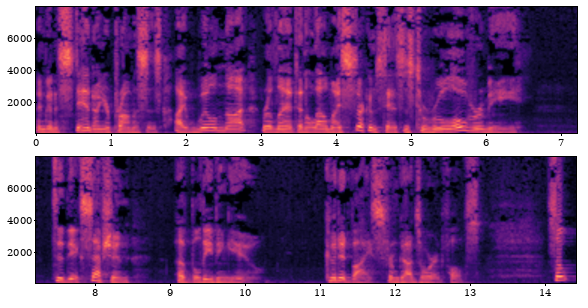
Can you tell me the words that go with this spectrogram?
I'm going to stand on your promises. I will not relent and allow my circumstances to rule over me to the exception of believing you. Good advice from God's Word, folks. So,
